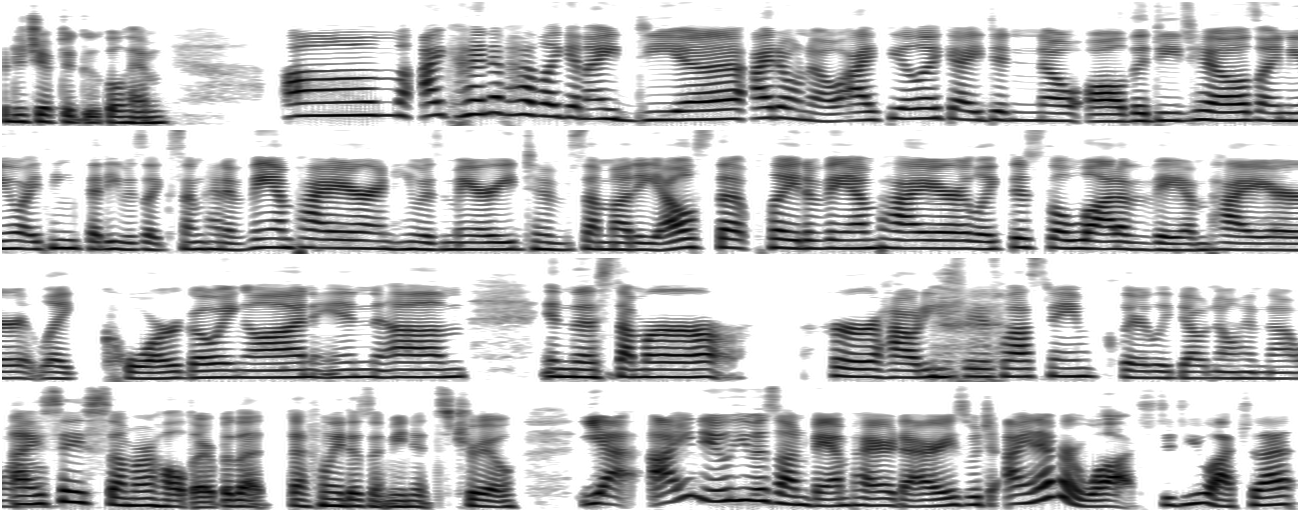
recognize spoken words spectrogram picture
Or did you have to Google him? Um, I kind of had like an idea. I don't know. I feel like I didn't know all the details. I knew I think that he was like some kind of vampire and he was married to somebody else that played a vampire. Like there's a lot of vampire like core going on in um in the summer her how do you say his last name? Clearly don't know him that well. I say Somerhalder, but that definitely doesn't mean it's true. Yeah, I knew he was on Vampire Diaries, which I never watched. Did you watch that?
